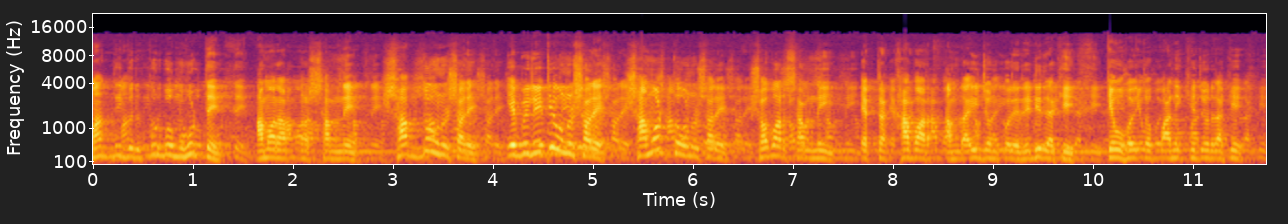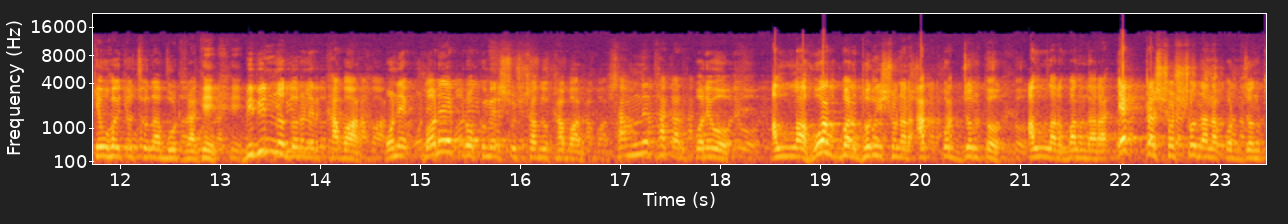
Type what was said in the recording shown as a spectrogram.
মাগরিবের পূর্ব মুহূর্তে আমার আপনার সামনে শব্দ অনুসারে, এবিলিটি অনুসারে, সামর্থ্য অনুসারে সবার সামনেই একটা খাবার আমরা আয়োজন করে রেডি রাখি। কেউ হয়তো পানি খেজুর রাখে, কেউ হয়তো ছোলা বুট রাখে, বিভিন্ন ধরনের খাবার, অনেক, হরেক রকমের সুস্বাদু খাবার সামনে থাকার পরেও আল্লাহ আকবর ধ্বনি শোনার আগ পর্যন্ত আল্লাহর বান্দারা একটা শস্য দানা পর্যন্ত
